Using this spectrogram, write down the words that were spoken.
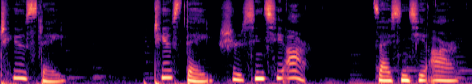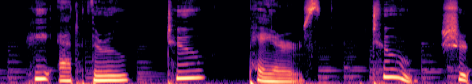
Tuesday，Tuesday 是星期二，在星期二。 He ate through two pears. Two 是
